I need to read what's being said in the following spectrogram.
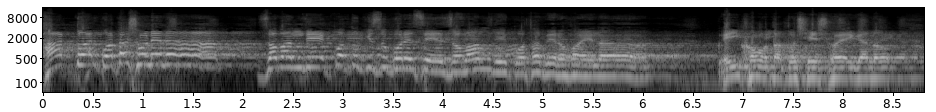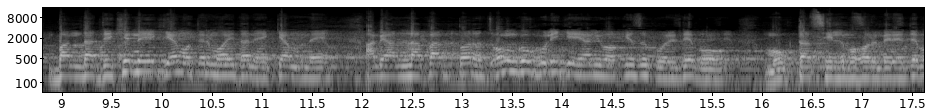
হাত তো আর কথা শোনে না। জবান দিয়ে কত কিছু করেছে, জবান দিয়ে কথা বের হয় না। এই ক্ষমতা তো শেষ হয়ে গেল। বান্দা দেখে নে কেমতের ময়দানে কেমনে। আমি আল্লাহ পাক তোর অঙ্গগুলিকে আমি অকেজ করে দেব। মুখটা সিলমোহর মেরে দেব।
